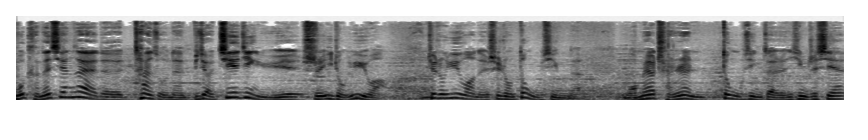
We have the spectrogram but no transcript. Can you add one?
我可能现在的探索呢，比较接近于是一种欲望，这种欲望呢是一种动物性的。我们要承认动物性在人性之先，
